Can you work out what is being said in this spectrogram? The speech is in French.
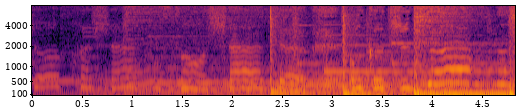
J'offre à chaque instant, à chaque temps que tu donnes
